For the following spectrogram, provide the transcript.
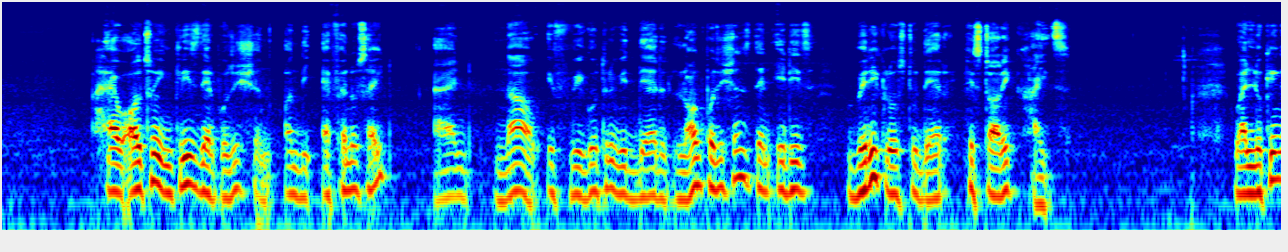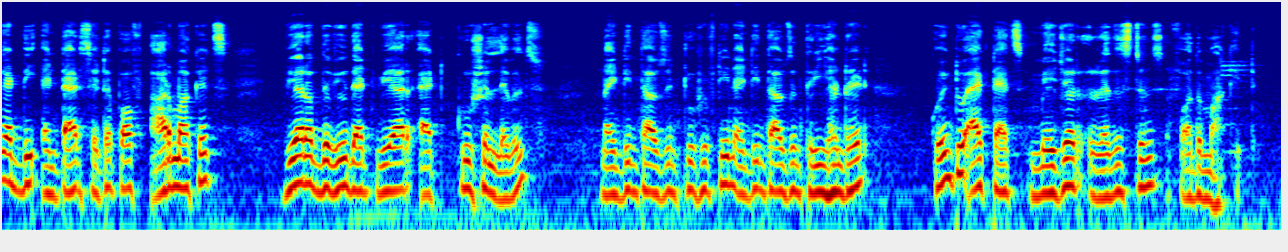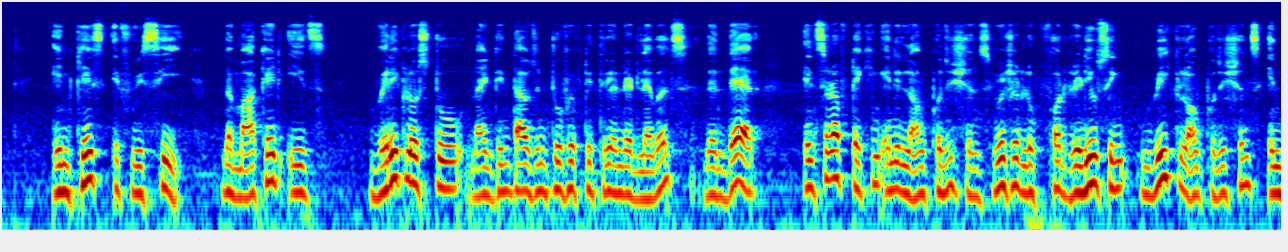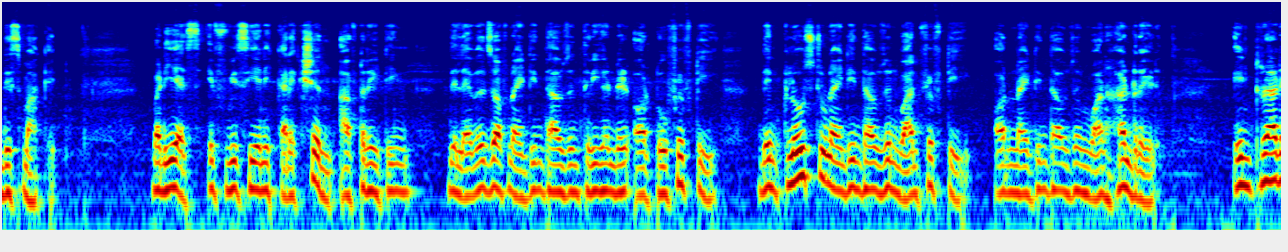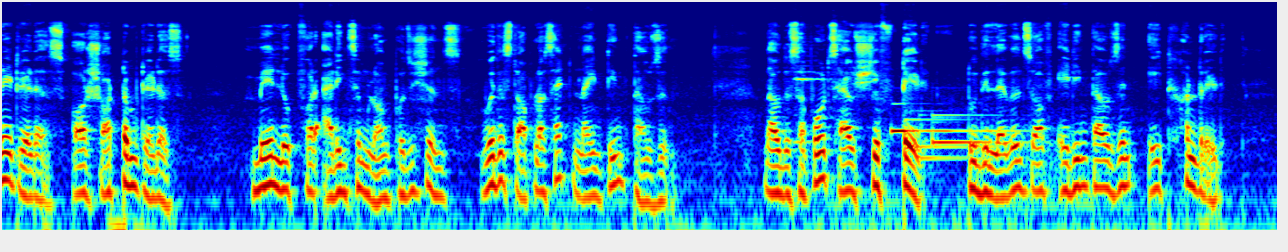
have also increased their position on the FNO side. And now if we go through with their long positions then it is very close to their historic highs. While looking at the entire setup of our markets we are of the view that we are at crucial levels. 19250 19300 going to act as major resistance for the market. In case if we see the market is very close to 19,250 300 levels then there instead of taking any long positions we should look for reducing weak long positions in this market. But yes if we see any correction after hitting the levels of 19,300 or 250 then close to 19,150 or 19,100 intraday traders or short term traders may look for adding some long positions with a stop loss at 19,000 now the supports have shifted to the levels of 18,800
